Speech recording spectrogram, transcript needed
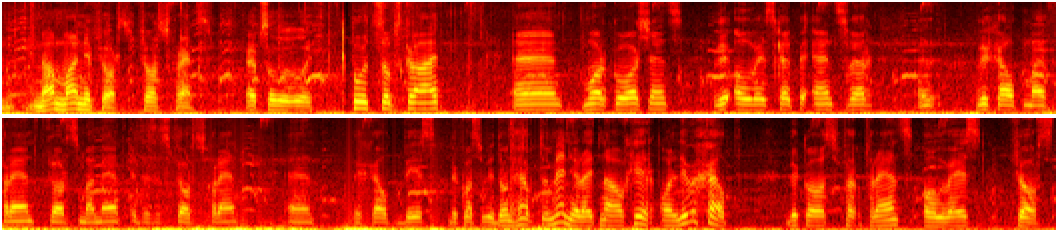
N- No money first, first friends Absolutely. Put subscribe and more questions. We always happy answer. Uh, we help my friend first moment. It is his first friend and we help this because we don't have too many right now here. Only we help because friends always first.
